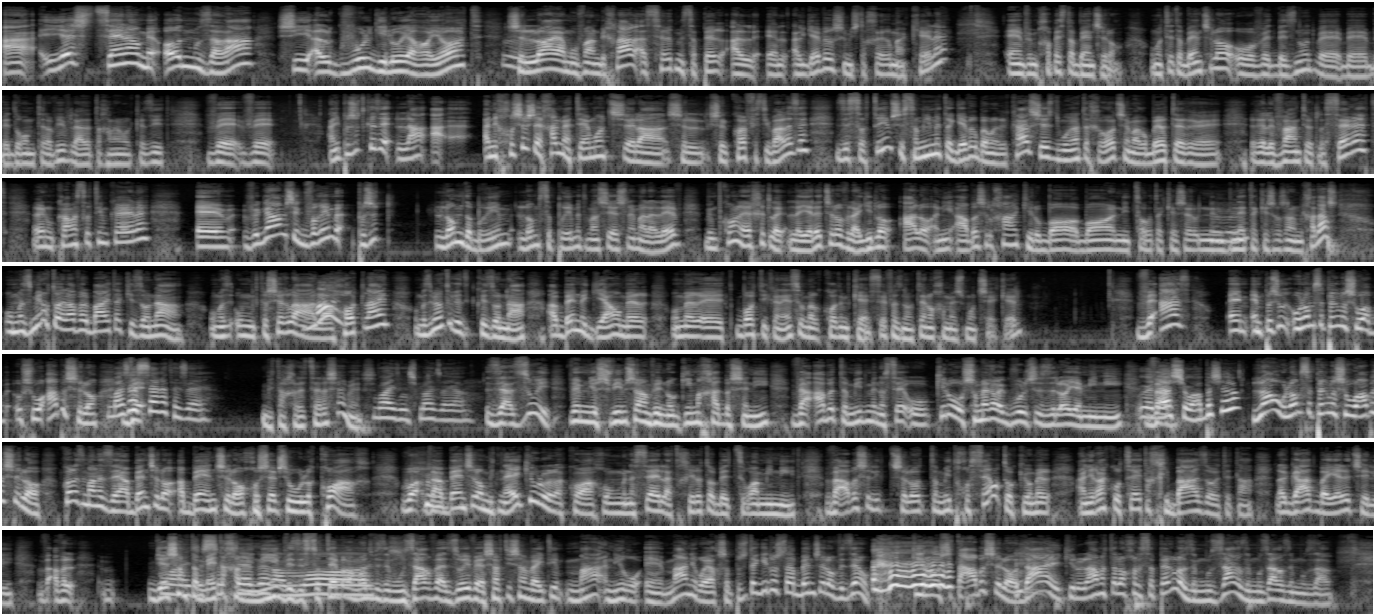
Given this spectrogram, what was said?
אה, יש סצנה מאוד מוזרה שהיא על גבול גילוי עריות, שלא היה מובן בכלל. הסרט מספר על, על, על גבר שמשתחרר מהכלא ומחפש את הבן שלו. הוא מוצא את הבן שלו, הוא עובד בזנות בדרום תל אביב, ליד התחנה המרכזית. ו, ו, פשוט כזה, לא, אני חושב שאחד מהתמות של, ה, של, של כל הפסטיבל הזה, זה סרטים ששמים את הגבר במרכז, שיש דמויות אחרות שהן הרבה יותר אה, רלוונטיות לסרט. ראינו כמה סרטים כאלה. אה, וגם שגברים פשוט לא מדברים, לא מספרים את מה שיש להם על הלב, במקום ללכת ל- לילד שלו ולהגיד לו, הלו, אני אבא שלך, כאילו בוא, בוא ניצור את הקשר, נבנה את הקשר שלנו מחדש, הוא מזמין אותו אליו הביתה כזונה, הוא, מז... הוא מתקשר לה- להוטליין, הוא מזמין אותו כזונה, הבן מגיע, הוא אומר, אומר, "אה, בוא תיכנס, הוא אומר, קודם כסף, אז נותן לו 500 שקל, ואז הם, הם פשוט, הוא לא מספר לו שהוא, שהוא אבא שלו. מה זה ו- הסרט הזה? מתחת לצל השמש. וואי, זה נשמע הזיה. זה הזוי, והם יושבים שם ונוגעים אחד בשני, והאבא תמיד מנסה, הוא כאילו הוא שומר על הגבול שזה לא יהיה מיני. הוא יודע שהוא אבא שלו? לא, הוא לא מספר לו שהוא אבא שלו. כל הזמן הזה הבן שלו, הבן שלו חושב שהוא לקוח, והבן שלו מתנהג כאילו הוא לקוח, הוא מנסה להתחיל אותו בצורה מינית, ואבא שלי, שלו תמיד חוסם אותו, כי הוא אומר, אני רק רוצה את החיבה הזאת, את ה... לגעת בילד שלי, ו- אבל... יש וואי, שם את המתח המיני, וזה ברמות. סוטה ברמות, וזה מוזר והזוי, וישבתי שם והייתי, מה אני רואה? מה אני רואה עכשיו? פשוט תגיד לו שאתה הבן שלו וזהו. כאילו, שאתה אבא שלו, די, כאילו, למה אתה לא יכול לספר לו? זה מוזר, זה מוזר, זה מוזר.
